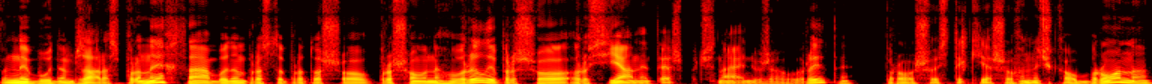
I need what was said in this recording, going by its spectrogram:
Не будемо зараз про них, та будемо просто про те, що про що вони говорили, і про що росіяни теж починають вже говорити. Про щось таке, що гоночка оборона.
